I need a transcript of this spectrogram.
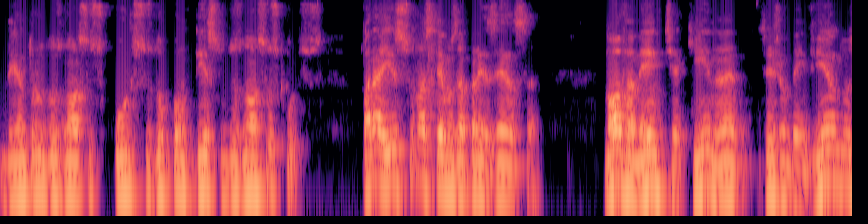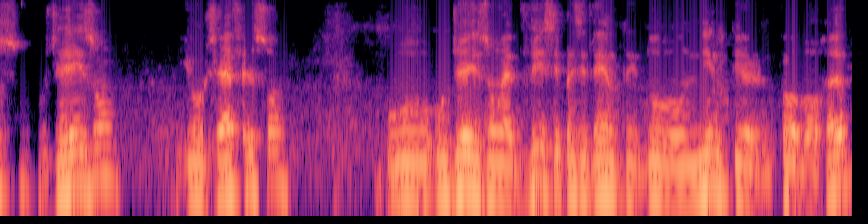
dentro dos nossos cursos, do contexto dos nossos cursos. Para isso, nós temos a presença novamente aqui, né? Sejam bem-vindos, o Jason e o Jefferson. O, o Jason é vice-presidente do Ninter Global Hub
